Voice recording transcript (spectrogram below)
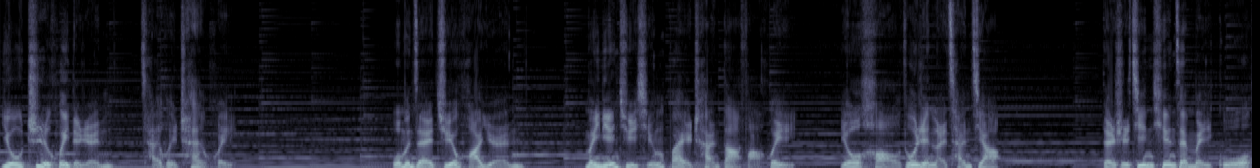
有智慧的人才会忏悔。我们在觉华园每年举行拜忏大法会，有好多人来参加。但是今天在美国，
